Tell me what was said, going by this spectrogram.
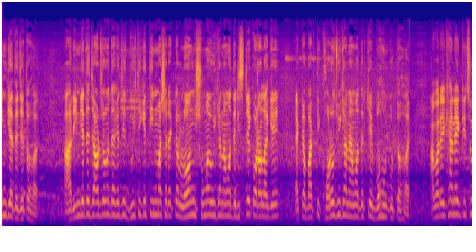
ইন্ডিয়াতে যেতে হয়। আর ইন্ডিয়াতে যাওয়ার জন্য দেখা যায় দুই থেকে তিন মাসের একটা লং সময় ওইখানে আমাদের স্টে করা লাগে। একটা বাড়তি খরচ ওইখানে আমাদেরকে বহন করতে হয়। আবার এখানে কিছু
